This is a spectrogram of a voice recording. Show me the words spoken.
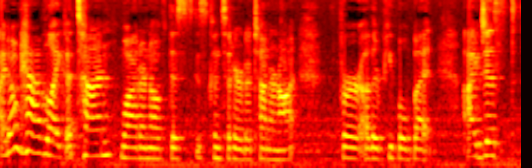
I don't have like a ton, well I don't know if this is considered a ton or not for other people, but I just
